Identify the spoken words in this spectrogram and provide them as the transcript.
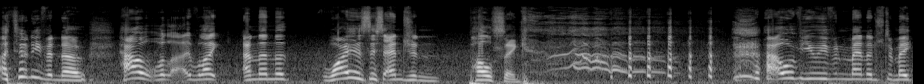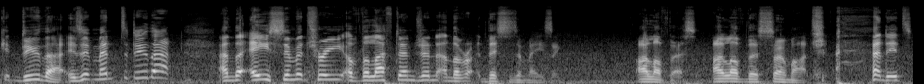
I don't even know how. Like, and then the. Why is this engine pulsing? how have you even managed to make it do that? Is it meant to do that? And the asymmetry of the left engine and the. This is amazing. I love this. I love this so much. and it's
